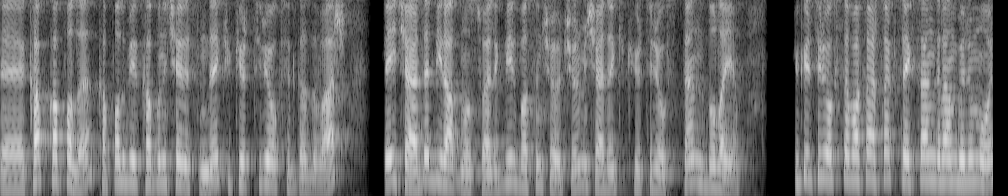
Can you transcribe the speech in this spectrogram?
E, kap kapalı. Kapalı bir kabın içerisinde kükürt trioksit gazı var. Ve içeride 1 atmosferlik bir basınç ölçüyorum. İçerideki kükürt trioksitten dolayı. Kükürt trioksite bakarsak 80 gram bölü mol.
